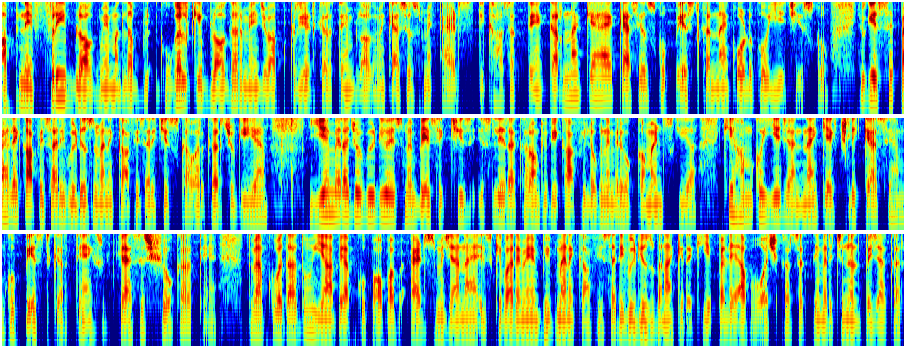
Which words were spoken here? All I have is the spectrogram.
अपने फ्री ब्लॉग में मतलब गूगल के ब्लॉगर में जो आप क्रिएट करते हैं ब्लॉग में, कैसे उसमें एड्स दिखा सकते हैं, करना क्या है, कैसे उसको पेस्ट करना है कोड को, ये चीज़ को। क्योंकि इससे पहले काफ़ी सारी वीडियोज़ में मैंने काफ़ी सारी चीज़ कवर कर चुकी है। ये मेरा जो वीडियो इसमें बेसिक चीज़ इसलिए रख रहा हूँ, क्योंकि काफ़ी लोगों ने मेरे को कमेंट्स किया कि हमको ये जानना है कि एक्चुअली कैसे हमको पेस्ट करते हैं, कैसे शो करते हैं। तो मैं आपको बता दूँ, यहाँ पे आपको पॉपअप एड्स में जाना है। इसके बारे में भी मैंने काफ़ी सारी वीडियोज़ बना के रखी है। पहले आप वॉच कर सकते हैं मेरे चैनल पर जाकर।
